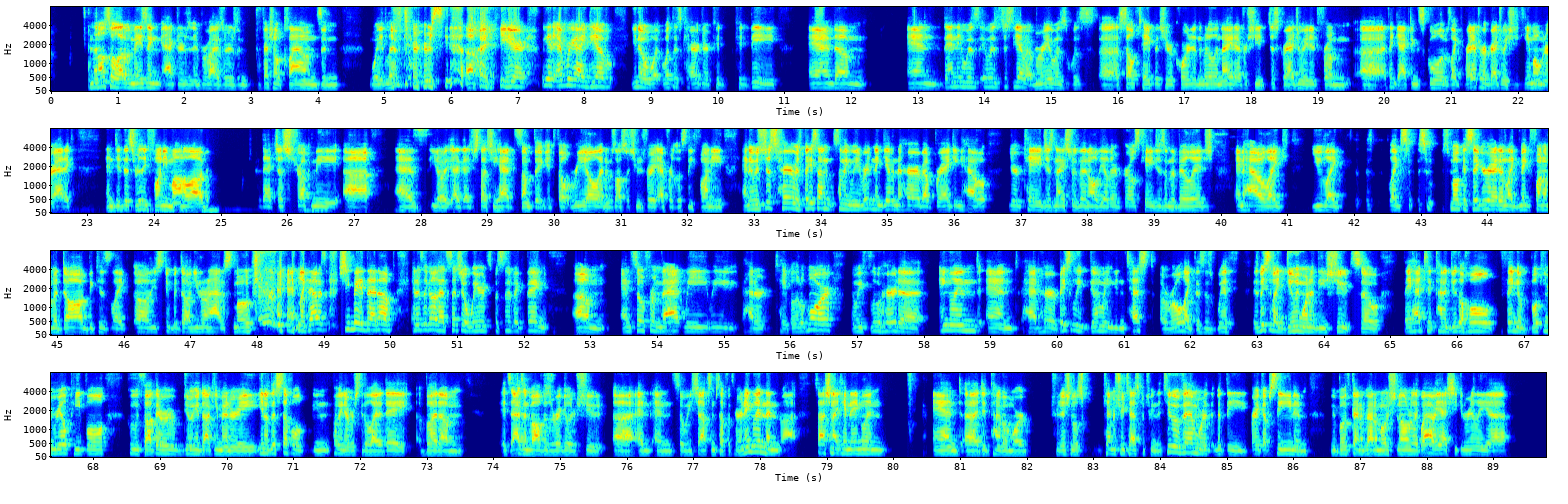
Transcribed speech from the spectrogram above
and then also a lot of amazing actors and improvisers and professional clowns and weightlifters uh, here. We had every idea of you know what what this character could could be, and um, and then it was it was just yeah. Maria was was uh, a self tape that she recorded in the middle of the night after she had just graduated from uh, I think acting school. It was like right after her graduation, she came home in her attic and did this really funny monologue that just struck me. Uh, as you know, I, I, just thought she had something. It felt real, and it was also she was very effortlessly funny. And it was just her. It was based on something we'd written and given to her about bragging how your cage is nicer than all the other girls' cages in the village, and how like you like like s- smoke a cigarette and like make fun of a dog because like oh you stupid dog you don't know how to smoke. And like that was she made that up. And it's like oh that's such a weird specific thing. Um, and so from that we we had her tape a little more and we flew her to England and had her basically the only way you can test a role like this is with is basically like doing one of these shoots. So they had to kind of do the whole thing of booking real people who thought they were doing a documentary. You know, this stuff will probably never see the light of day, but um, it's as involved as a regular shoot. Uh, and and so we shot some stuff with her in England. Then uh, Sacha and I came to England and uh, did kind of a more traditional chemistry test between the two of them, where with the breakup scene and we both kind of got emotional. We're like, wow, yeah, she can really uh,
